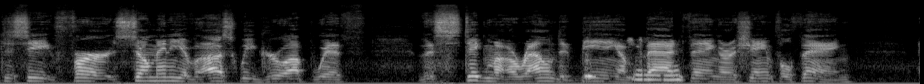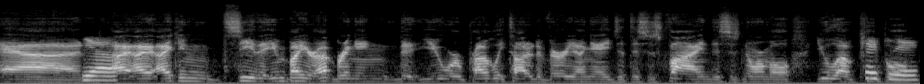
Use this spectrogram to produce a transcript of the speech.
Because see, for so many of us, we grew up with the stigma around it being a mm-hmm. bad thing or a shameful thing. And yeah. I, I, I, can see that even by your upbringing, that you were probably taught at a very young age that this is fine, this is normal, you love people. Totally.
